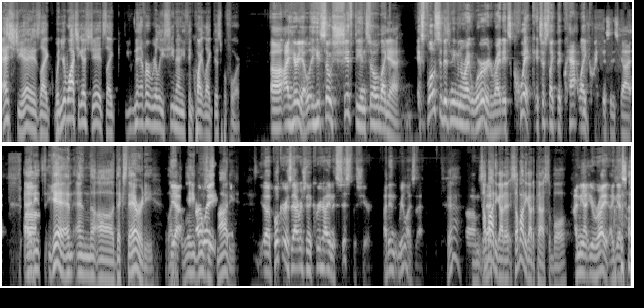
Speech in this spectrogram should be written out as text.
SGA is like when you're watching SGA, it's like you've never really seen anything quite like this before. Uh, I hear you. Well, he's so shifty and so like yeah, explosive isn't even the right word, right? It's quick. It's just like the cat like quickness that he's got. And uh, it's yeah, and and uh dexterity, like yeah. the way he moves way, his body. Uh, Booker is averaging a career high in assists this year. I didn't realize that. Yeah. Um, somebody got to somebody got to pass the ball. I mean, you're right. I guess so.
